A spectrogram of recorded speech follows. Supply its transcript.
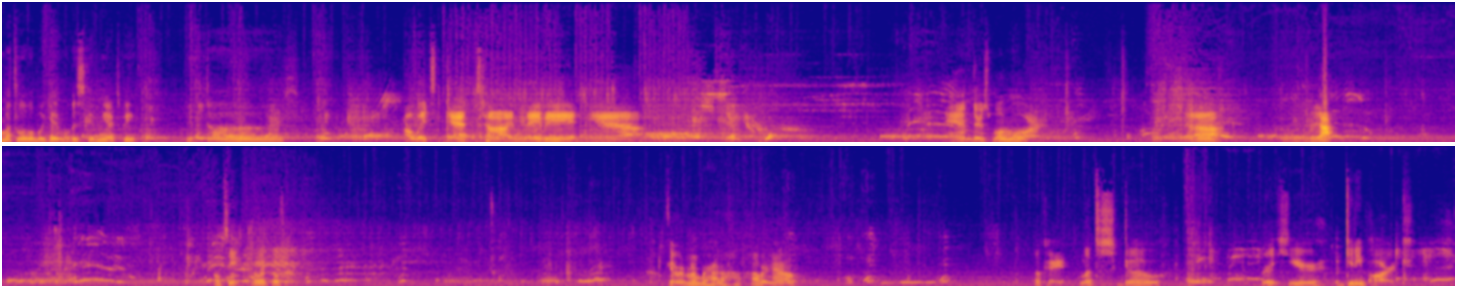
About to level again. Will this give me XP? It does. Oh, it's death time, baby. Yeah. There we go. And there's one more. Yeah. Yeah. LT. I like Okay, remember how to ho- hover now. Okay, let's go right here. Giddy Park.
